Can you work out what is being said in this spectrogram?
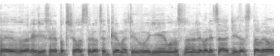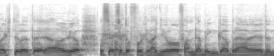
Uh, se nepotřeboval 120 km hodině, ono se to na 90 zastavilo, nechtělo to je dál, že jo. Prostě jak se to furt ladilo, Fandabinka právě, ten,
